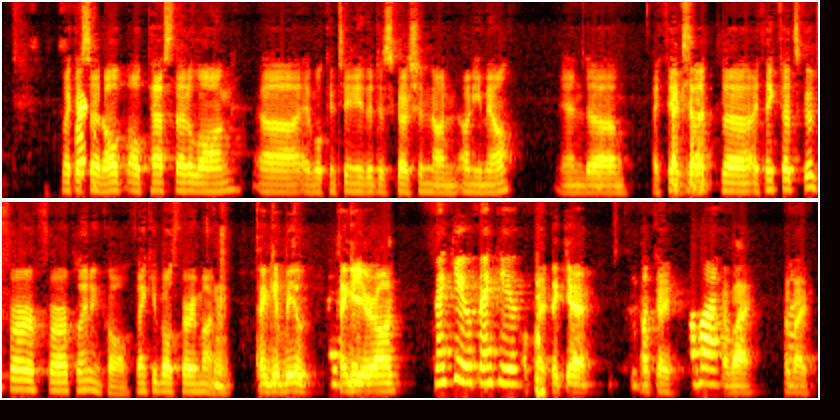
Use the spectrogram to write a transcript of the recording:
like I said, I'll I'll pass that along, uh, and we'll continue the discussion on on email. And um, I think Excellent. that uh, I think that's good for our, for our planning call. Thank you both very much. Mm. Thank you, Bill. Thank, you, you. Yurong. Thank you. Thank you. Okay. Take care. Okay. Bye bye. Bye bye. Bye bye.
